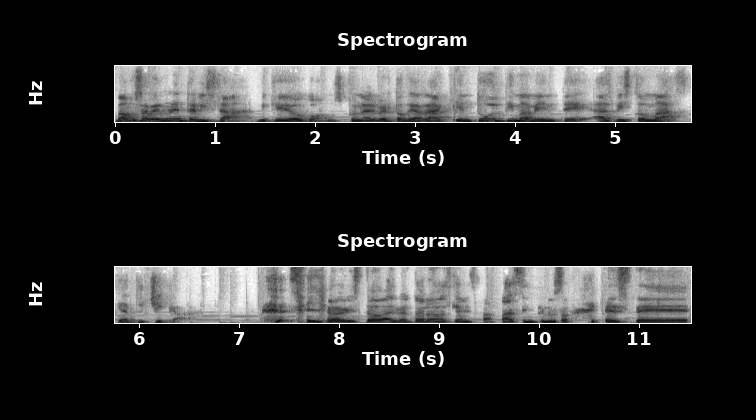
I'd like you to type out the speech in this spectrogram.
Vamos a ver una entrevista, mi querido Gons, con Alberto Guerra, quien tú últimamente has visto más que a tu chica. Sí, yo he visto a Alberto Guerra más que a mis papás incluso. Este,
